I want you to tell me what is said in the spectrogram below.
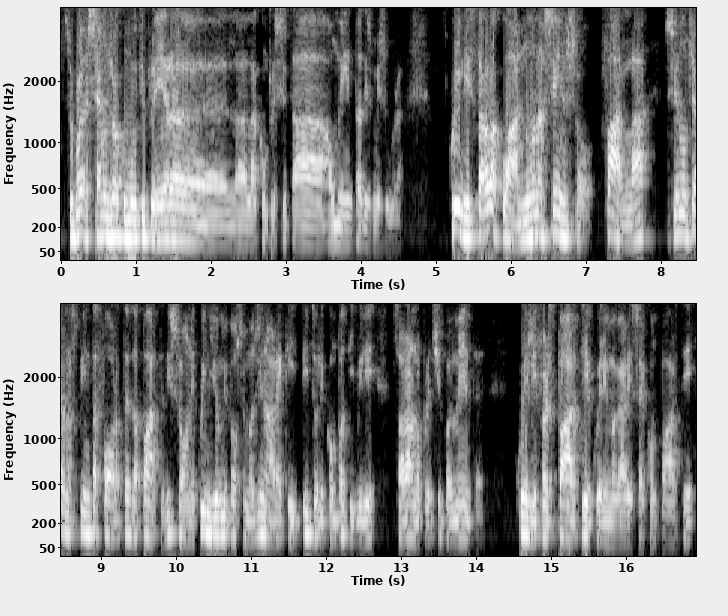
Se è un gioco multiplayer eh, la, la complessità aumenta a dismisura. Quindi sta roba qua non ha senso farla se non c'è una spinta forte da parte di Sony, quindi io mi posso immaginare che i titoli compatibili saranno principalmente quelli first party e quelli magari second party,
